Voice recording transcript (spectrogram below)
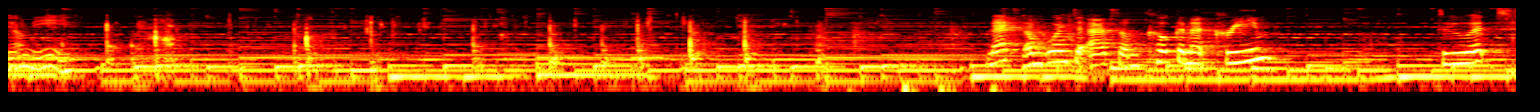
Yummy. I'm going to add some coconut cream to it.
